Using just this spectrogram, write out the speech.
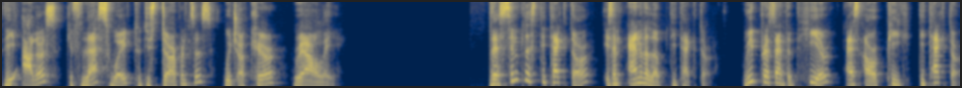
the others give less weight to disturbances which occur rarely. The simplest detector is an envelope detector, represented here as our peak detector.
